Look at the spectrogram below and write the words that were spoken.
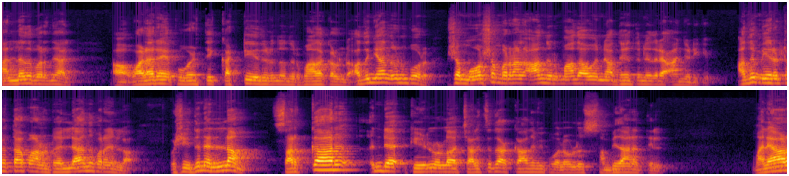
നല്ലത് പറഞ്ഞാൽ വളരെ പുകഴ്ത്തി കട്ട് ചെയ്തിരുന്ന നിർമ്മാതാക്കളുണ്ട്. അത് ഞാൻ നീണുമ്പോൾ പക്ഷെ മോശം പറഞ്ഞാൽ ആ നിർമ്മാതാവ് തന്നെ അദ്ദേഹത്തിനെതിരെ ആഞ്ഞടിക്കും. അതും ഇരട്ടത്താപ്പാണ് കേട്ടോ എല്ലാം എന്ന് പറയുന്നില്ല. പക്ഷെ ഇതിനെല്ലാം സർക്കാരിന്റെ കീഴിലുള്ള ചലച്ചിത്ര അക്കാദമി പോലെയുള്ള സംവിധാനത്തിൽ മലയാള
